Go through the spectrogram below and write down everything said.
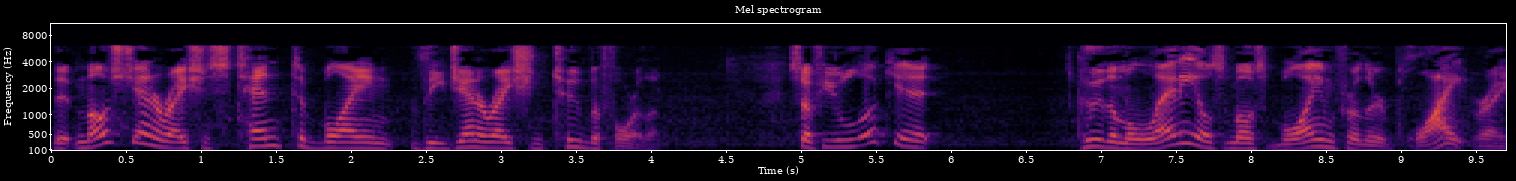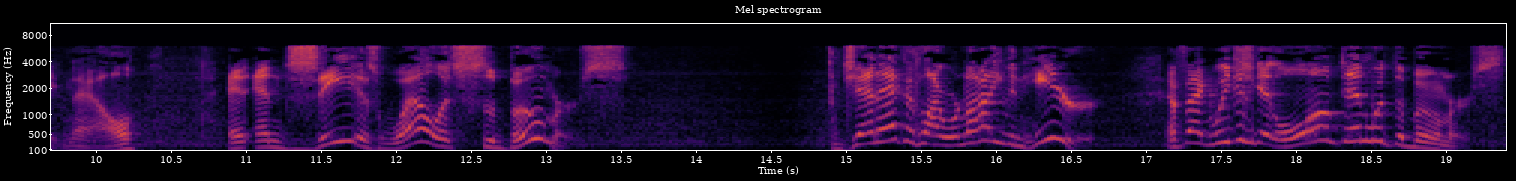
that most generations tend to blame the generation two before them. So if you look at who the millennials most blame for their plight right now and, and z as well it's the boomers gen x is like we're not even here. In fact we just get lumped in with the boomers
